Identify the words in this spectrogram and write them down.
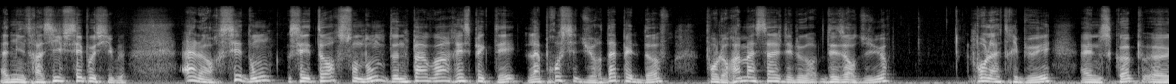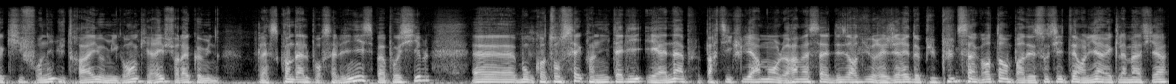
administratif, c'est possible. Alors ces, donc, ces torts sont donc de ne pas avoir respecté la procédure d'appel d'offres pour le ramassage des, des ordures pour l'attribuer à une scope euh, qui fournit du travail aux migrants qui arrivent sur la commune là, scandale pour Salvini, c'est pas possible. Euh, bon, quand on sait qu'en Italie et à Naples particulièrement, le ramassage des ordures est géré depuis plus de 50 ans par des sociétés en lien avec la mafia,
